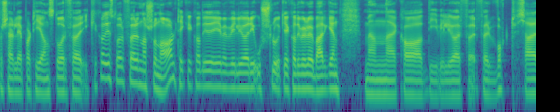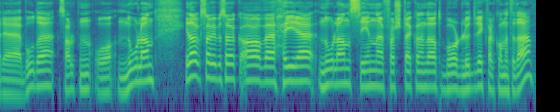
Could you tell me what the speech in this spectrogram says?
forskjellige partiene står for. Ikke hva de står for nasjonalt, ikke hva de vil gjøre i Oslo, ikke hva de vil gjøre i Bergen, men eh, hva de vil gjøre for, for vårt kjære Bodø, Salten og Nordland. I dag så har vi besøk av Høyre Nordland sin første kandidat, Bård Ludvig. Velkommen til deg.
